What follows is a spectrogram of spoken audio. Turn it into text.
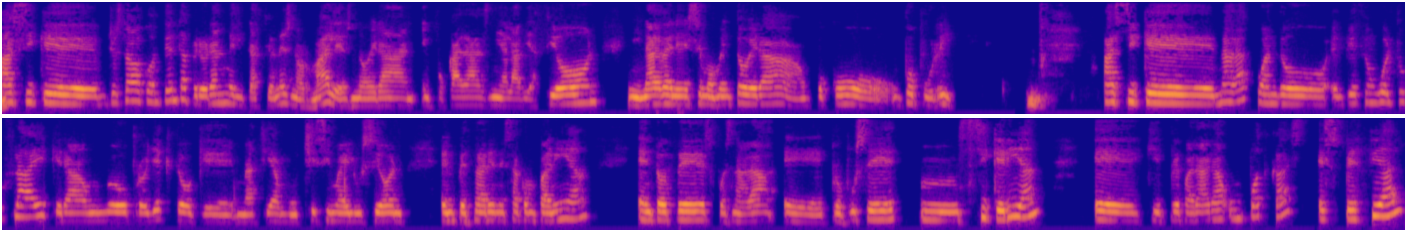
Así que yo estaba contenta, pero eran meditaciones normales, no eran enfocadas ni a la aviación ni nada. En ese momento era un poco un popurrí. Así que nada, cuando empiezo en World to Fly, que era un nuevo proyecto que me hacía muchísima ilusión empezar en esa compañía, entonces, pues nada, eh, propuse mm, si querían eh, que preparara un podcast especial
